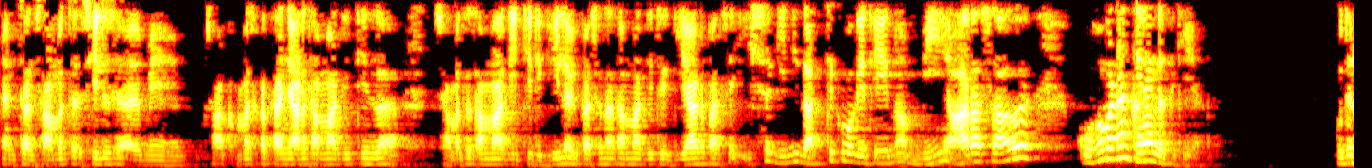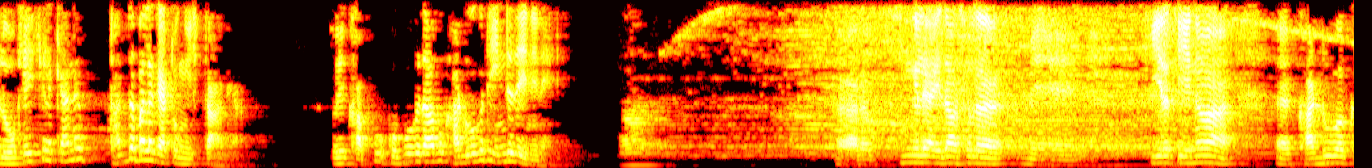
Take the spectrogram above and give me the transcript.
නැත්නම් සමත සීල මේ සාකම්මස්කතා ඥාන සම්මාදිට්ඨිය ඉඳලා සමත සම්මාදිට්ඨියට ගිහිලා විපස්සනා සම්මාදිට්ඨියට ගියාට පස්සේ ඉස්ස ගිනි ගත්තක වගේ තේරෙනවා මේ ආරසාව කොහොමනම් කරන්නද කියලා. බුදු ලෝකයේ කියලා කියන්නේ තද්ද බල ගැටුම් ස්ථානයක්. ඔය කපු කොපුවක දාපු කඩුවකට ඉන්න දෙන්නේ නැහැ. අර සිංහලයේ ඉදවසල මේ කියලා තියෙනවා කඩුවක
